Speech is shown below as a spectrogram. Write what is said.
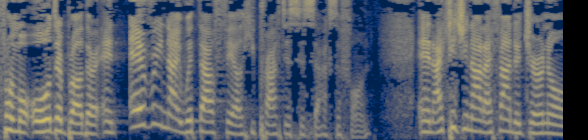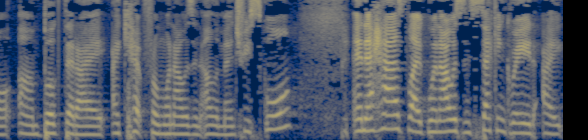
from an older brother. And every night, without fail, he practiced his saxophone. And I kid you not, I found a journal um, book that I, I kept from when I was in elementary school. And it has, like, when I was in second grade, I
